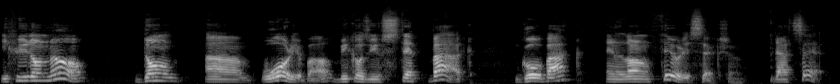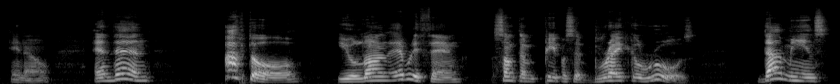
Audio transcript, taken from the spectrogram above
If you don't know, don't um, worry about because you step back, go back and learn theory section. That's it. You know. And then after all, you learn everything. Sometimes people say break rules. That means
